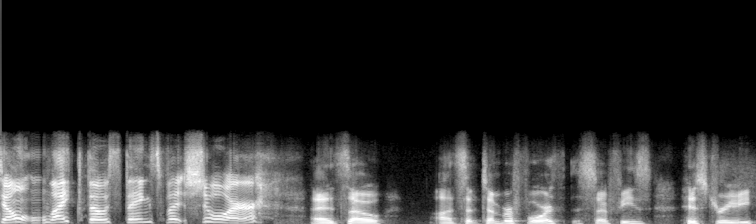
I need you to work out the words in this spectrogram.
don't like those things, but sure. And so on September 4th, Sophie's history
